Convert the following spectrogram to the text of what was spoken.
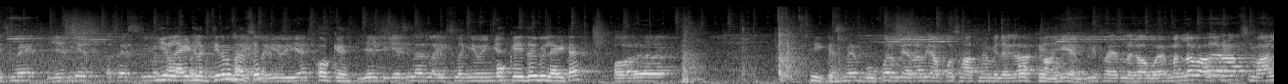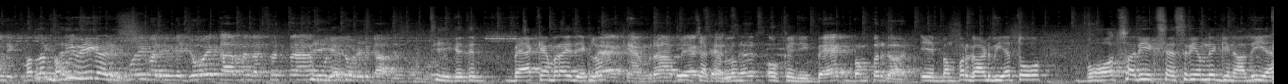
इसमें ये भी में ये लाइट लगती है ना मेरे से? लगी हुई है। ओके ये डीएसएलआर लाइट्स लगी हुई हैं। ओके इधर भी लाइट है। और ठीक है। इसमें बूफर वगैरह भी आपको साथ में मिलेगा। Okay. आगे एम्पलीफायर लगा हुआ है। मतलब अगर आप सामान लिख मतलब भरी हुई गाड़ी। पूरी भरी हुई जो एक कार में लग सकता है ठीक है। Loaded car. ठीक है तो बैक कैमरा ही देख लो। Back camera back sensor okay जी। बैक बम्पर गार्ड ये बम्पर गार्ड भी है तो बहुत सारी एक्सेसरी हमने गिना दी है।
